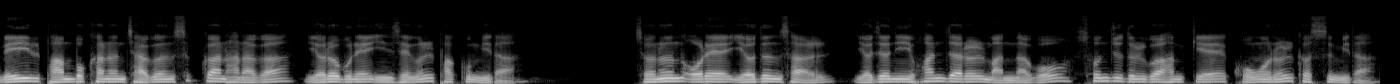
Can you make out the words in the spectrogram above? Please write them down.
매일 반복하는 작은 습관 하나가 여러분의 인생을 바꿉니다. 저는 올해 80살 여전히 환자를 만나고 손주들과 함께 공원을 걷습니다.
